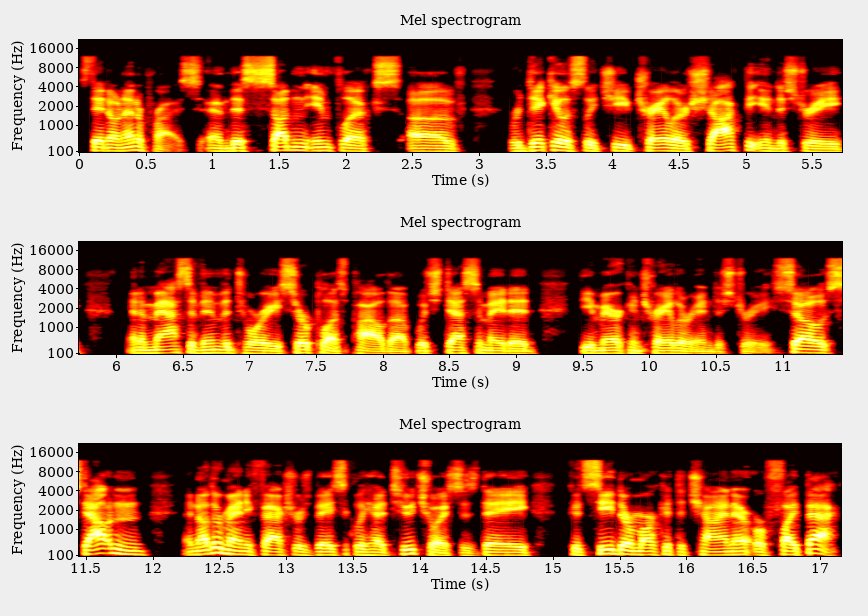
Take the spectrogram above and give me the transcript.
state owned enterprise. And this sudden influx of ridiculously cheap trailers shocked the industry and a massive inventory surplus piled up, which decimated the American trailer industry. So Stoughton and other manufacturers basically had two choices. They could cede their market to China or fight back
